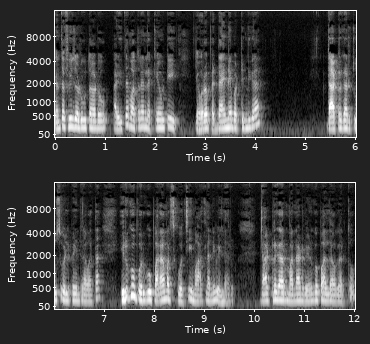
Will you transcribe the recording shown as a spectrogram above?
ఎంత ఫీజు అడుగుతాడో అడిగితే మాత్రం లెక్కేమిటి? ఎవరో పెద్ద ఆయన్నే పట్టిందిగా? డాక్టర్ గారు చూసి వెళ్ళిపోయిన తర్వాత ఇరుగు పొరుగు పరామర్శకు వచ్చి ఈ మాటలన్నీ వెళ్ళారు. డాక్టర్ గారు మర్నాడు వేణుగోపాలరావు గారితో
